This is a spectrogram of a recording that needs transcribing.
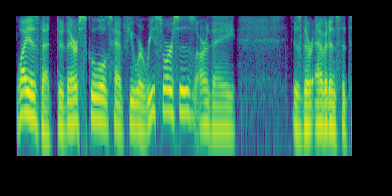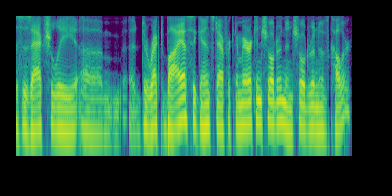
Why is that? Do their schools have fewer resources? Are they is there evidence that this is actually um, direct bias against African American children and children of color?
